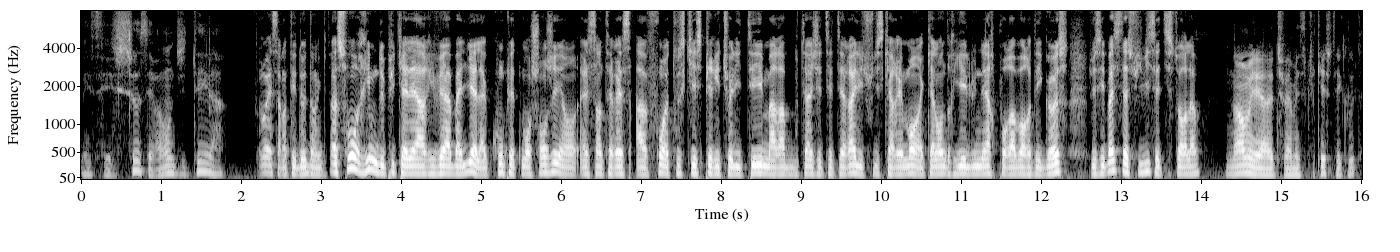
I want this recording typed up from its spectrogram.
Mais c'est chaud, c'est vraiment du thé là. Ouais, c'est un thé de dingue. De toute façon, Rim, depuis qu'elle est arrivée à Bali, elle a complètement changé. Hein. Elle s'intéresse à fond à tout ce qui est spiritualité, maraboutage, etc. Elle utilise carrément un calendrier lunaire pour avoir des gosses. Je sais pas si t'as suivi cette histoire-là. Non, mais euh, tu vas m'expliquer, je t'écoute.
